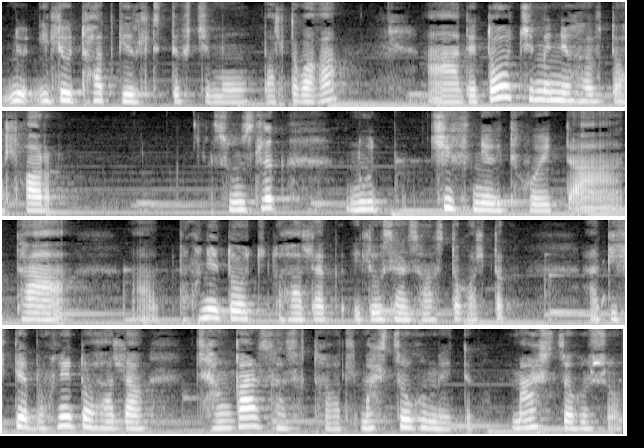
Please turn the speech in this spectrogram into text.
илүү тод гэрэлтдэг ч юм уу болдог байгаа. А тэгээ дуу чимээний хувьд болохоор сүнслэг нүд чих нэгдэх үед та Бурхны дуу хоолойг илүү сайн сонсдог болдог. А гэхдээ Бурхны дуу хоолой чангаар сонсогдох бол маш цөөхөн байдаг. Маш цөөхөн шүү.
